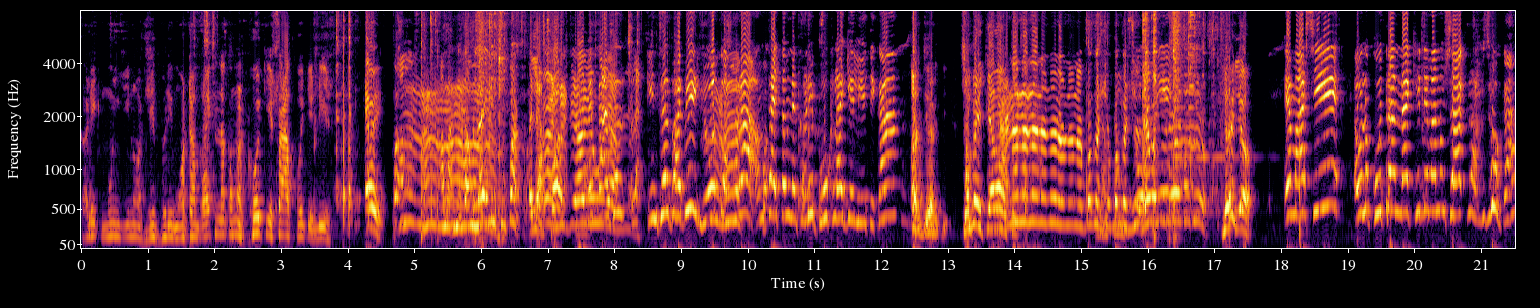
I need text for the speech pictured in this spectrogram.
ઘડીક મૂંગી નો જીભડી મોઢામાં રાખ ઠોકી સાફ હોતી ડીશ. કાજલ ભાભી લ્યો તો ખરા થાય તમને ઘણી ભૂખ લાગેલી હતી કા? અડધી અડધી. સમય કેવા ના ના ના ના ના ના બગડશે બગડશે લેવા લ્યો લ્યો એ માસી ઓલું કૂતરા નાખી દેવાનું શાક લાવજો કા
